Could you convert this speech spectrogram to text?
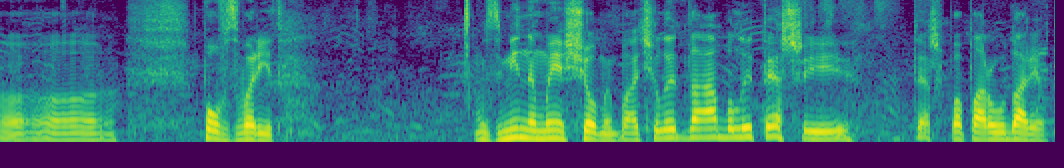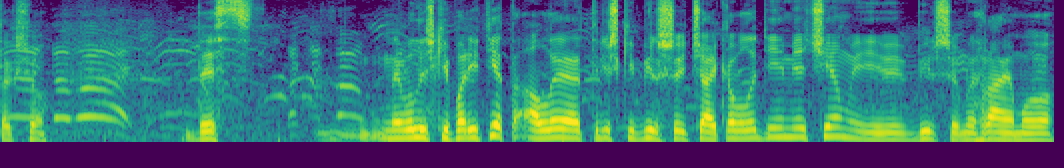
о, повз воріт. Зміни ми що ми бачили? Да, були теж і теж по пару ударів. Так що десь невеличкий паритет, але трішки більше чайка володіє м'ячем і більше ми граємо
